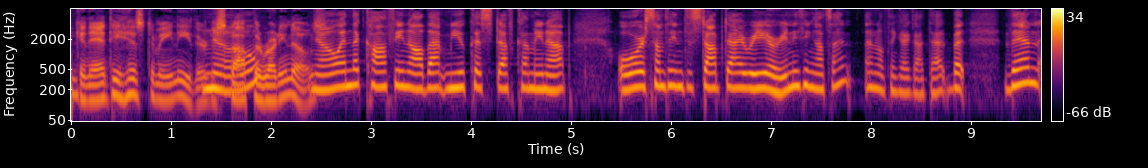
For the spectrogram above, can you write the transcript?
didn't take an antihistamine either No. to stop the runny nose. No, and the coughing, all that mucus stuff coming up, or something to stop diarrhea or anything else. I, I don't think I got that. But then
